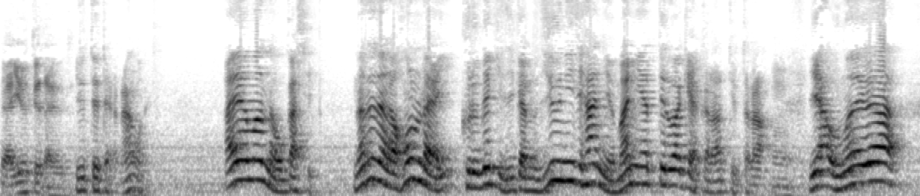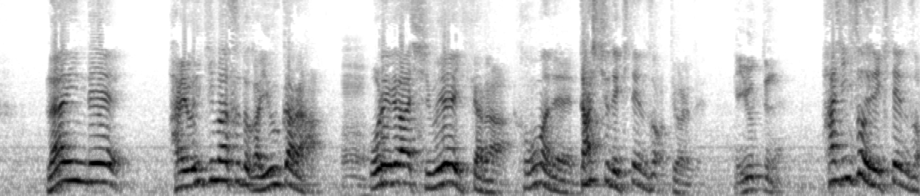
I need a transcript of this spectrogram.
や言ってた言って言ってたよな俺。謝んのはおかしいなぜなら本来来るべき時間の12時半には間に合ってるわけやからって言ったら、ういやお前が LINE で「はよ行きます」とか言うから、うん。俺が渋谷駅からここまでダッシュで来てんぞって言われて。言ってない「箸急いで来てんぞ。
